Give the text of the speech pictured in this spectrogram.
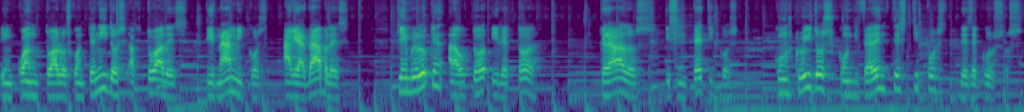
en cuanto a los contenidos actuales, dinámicos, agradables, que involucren al autor y lector, claros y sintéticos, construidos con diferentes tipos de recursos.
